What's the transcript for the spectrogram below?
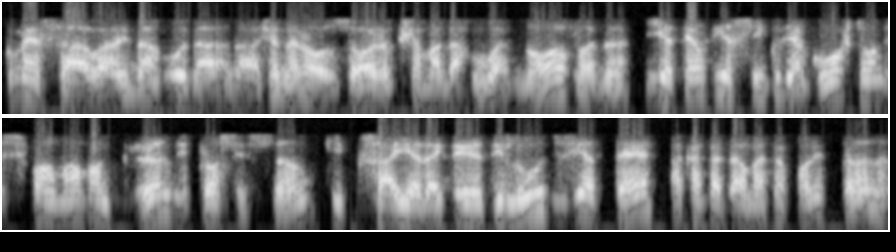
começava ali na rua da, da General Osório, chamada Rua Nova, né? E até o dia 5 de agosto, onde se formava uma grande procissão que saía da igreja de Lourdes e até a Catedral Metropolitana.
